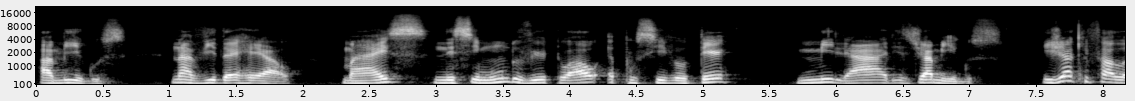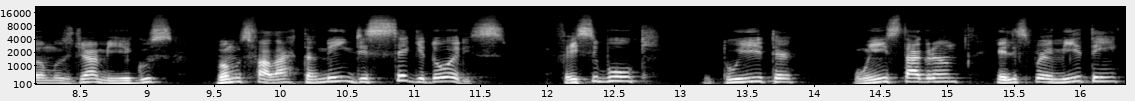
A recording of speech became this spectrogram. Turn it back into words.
amigos na vida real. Mas nesse mundo virtual é possível ter milhares de amigos. E já que falamos de amigos, vamos falar também de seguidores. Facebook, o Twitter, o Instagram, eles permitem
